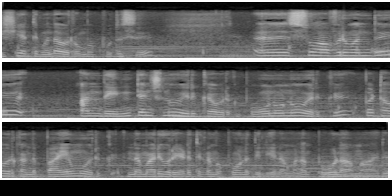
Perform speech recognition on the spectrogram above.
விஷயத்துக்கு வந்து அவர் ரொம்ப புதுசு. ஸோ அவர் வந்து அந்த இன்டென்ஷனும் இருக்குது அவருக்கு போகணுன்னு இருக்குது பட் அவருக்கு அந்த பயமும் இருக்குது இந்த மாதிரி ஒரு இடத்துக்கு நம்ம போனது இல்லையே நம்மலாம் போகலாமா இது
